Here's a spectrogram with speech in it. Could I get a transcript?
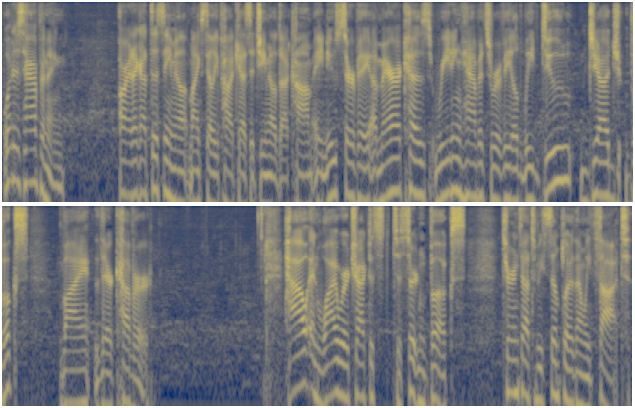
What is happening? All right, I got this email at Mike's Daily Podcast at gmail.com. A new survey, America's Reading Habits Revealed. We do judge books by their cover. How and why we're attracted to certain books turns out to be simpler than we thought.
